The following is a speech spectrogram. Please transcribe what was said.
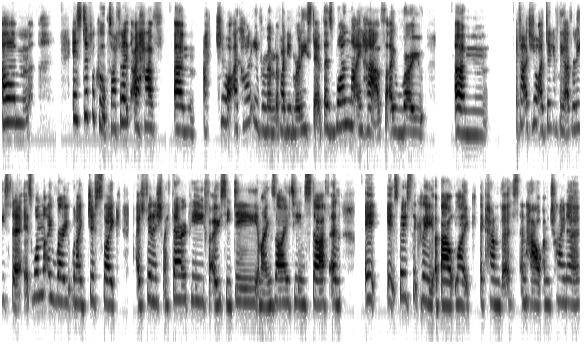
um it's difficult because i feel like i have um I, do you know what i can't even remember if i've even released it but there's one that i have that i wrote um in fact, do you know what? I don't even think I've released it. It's one that I wrote when I just like I'd finished my therapy for OCD and my anxiety and stuff, and it it's basically about like a canvas and how I'm trying to.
